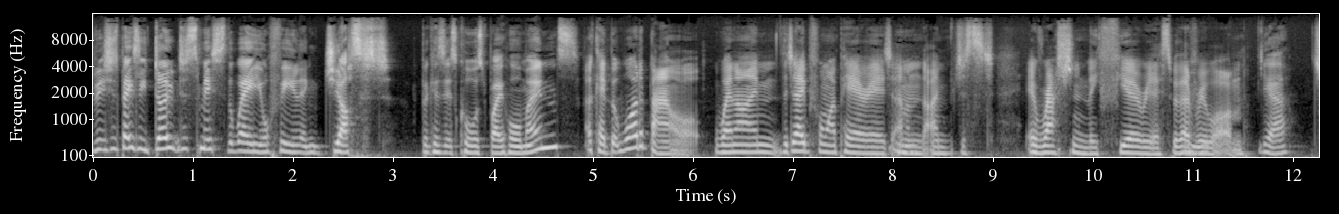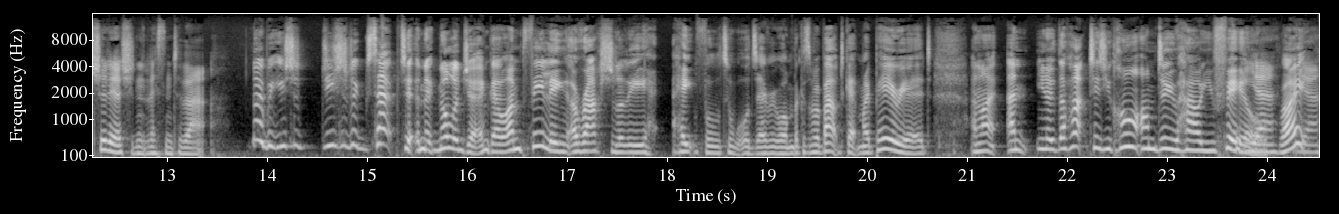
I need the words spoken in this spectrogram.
which is basically don't dismiss the way you're feeling just because it's caused by hormones. Okay, but what about when I'm the day before my period and I'm just irrationally furious with everyone? Yeah. Surely I shouldn't listen to that. No, but you should you should accept it and acknowledge it and go. I'm feeling irrationally hateful towards everyone because I'm about to get my period, and I and you know the fact is you can't undo how you feel, Yeah, right? yeah.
